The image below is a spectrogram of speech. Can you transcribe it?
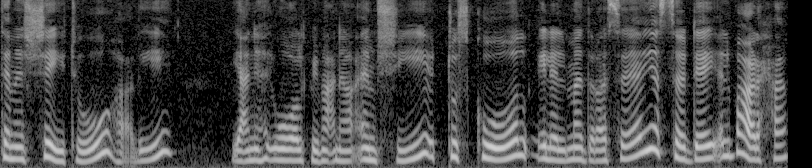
تمشيت هذه يعني walk بمعنى أمشي to school إلى المدرسة yesterday البارحة.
